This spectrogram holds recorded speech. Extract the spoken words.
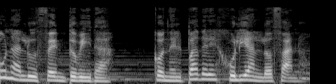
Una luz en tu vida con el Padre Julián Lozano.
